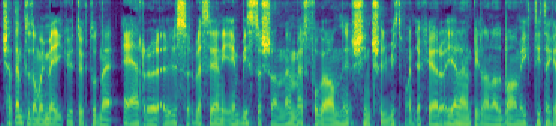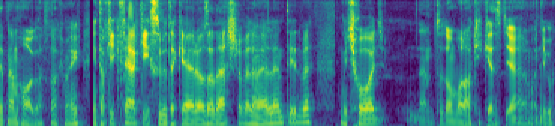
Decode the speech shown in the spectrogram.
És hát nem tudom, hogy melyik őtök tudna erről először beszélni, én biztosan nem, mert fogalmam sincs, hogy mit mondjak erről jelen pillanatban, amíg titeket nem hallgatlak meg, mint akik felkészültek erre az adásra velem ellentétbe. Úgyhogy nem tudom, valaki kezdje el mondjuk.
